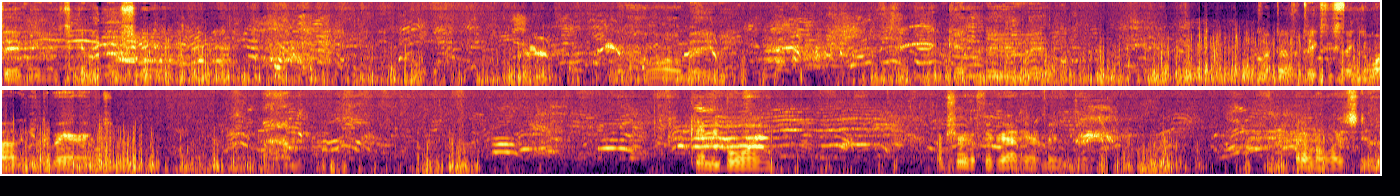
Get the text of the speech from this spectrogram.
Any second, it's gonna go slow. Come on, baby. You can do it. Sometimes it takes these things a while to get the bearings. Um, can be boring. I'm sure it'll figure out here in a minute. Though. I don't know what it's doing.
